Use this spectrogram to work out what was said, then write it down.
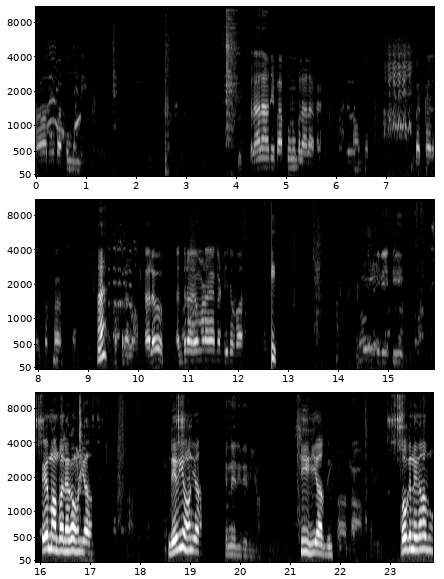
ਆ ਦੇ ਬਾਪੂ ਮੰਡੀ ਬੁਲਾ ਲਾ ਉਹਦੇ ਬਾਪੂ ਨੂੰ ਬੁਲਾ ਲਾ ਫਿਰ। ਬੈਠਾ ਰਹੀ ਪੱਕਾ। ਹੈ? ਬੱਕਰਾ ਲਓ ਹੈਲੋ ਇੱਧਰ ਆਇਓ ਮੜਾ ਜਿਹਾ ਗੱਡੀ ਤੋਂ ਬਾਹਰ। ਇਹ ਮੰਨਦਾ ਨੀ ਹੈਗਾ ਹੁਣ ਯਾਰ। ਦੇ ਵੀ ਹੁਣ ਯਾਰ। ਕਿੰਨੇ ਦੀ ਦੇਣੀ ਆ? 6000 ਦੀ। ਆ ਨਾ। ਉਹ ਕਿੰਨੇ ਕਹਿੰਦਾ ਤੂੰ?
